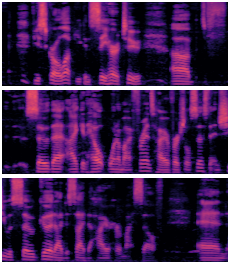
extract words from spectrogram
if you scroll up, you can see her too. Uh, so that I could help one of my friends hire a virtual assistant. And she was so good, I decided to hire her myself. And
